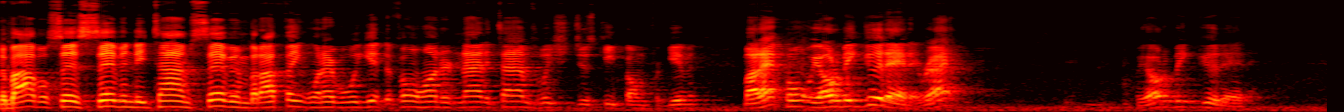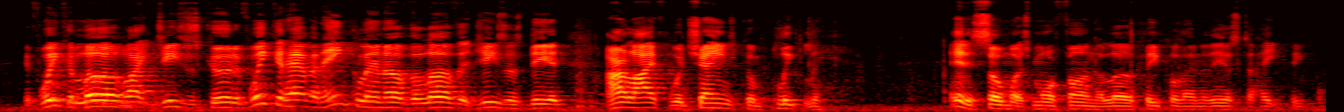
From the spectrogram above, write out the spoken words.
The Bible says 70 times 7, but I think whenever we get to 490 times, we should just keep on forgiving. By that point, we ought to be good at it, right? We ought to be good at it. If we could love like Jesus could, if we could have an inkling of the love that Jesus did, our life would change completely. It is so much more fun to love people than it is to hate people.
